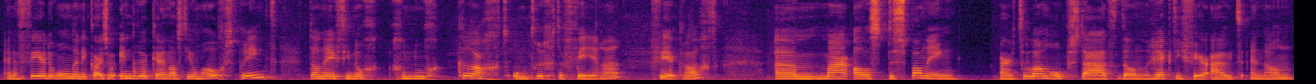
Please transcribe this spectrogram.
en een veer eronder. Die kan je zo indrukken en als die omhoog springt, dan heeft hij nog genoeg kracht om terug te veren, veerkracht. Ehm, maar als de spanning er te lang op staat, dan rekt die veer uit en dan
